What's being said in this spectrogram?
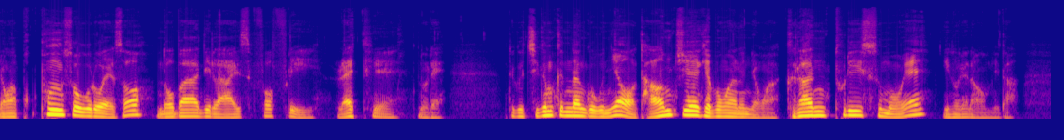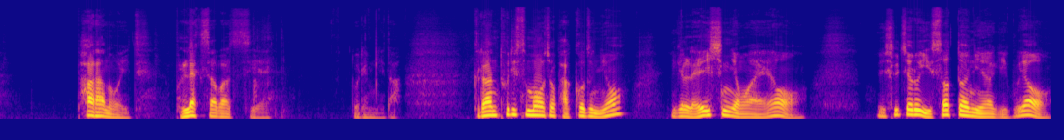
영화 폭풍 속으로에서 Nobody Rides for Free, Ratt의 노래 그리고 지금 끝난 곡은요, 다음 주에 개봉하는 영화 그란 투리스모의 이 노래 나옵니다. Paranoid, 블랙 사바스의 노래입니다. 그란 투리스모 저 봤거든요. 이게 레이싱 영화예요. 실제로 있었던 이야기고요.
